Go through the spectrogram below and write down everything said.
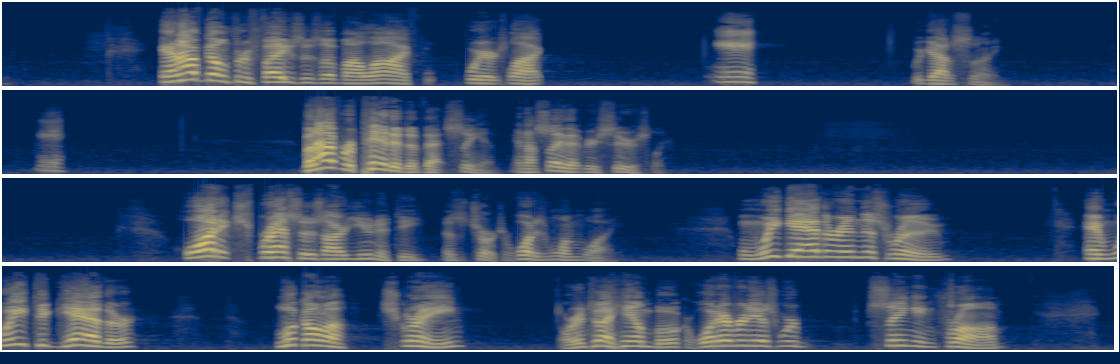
And I've gone through phases of my life where it's like, eh, we got to sing. Eh. But I've repented of that sin, and I say that very seriously. What expresses our unity as a church, or what is one way? When we gather in this room and we together look on a screen or into a hymn book or whatever it is we're singing from,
